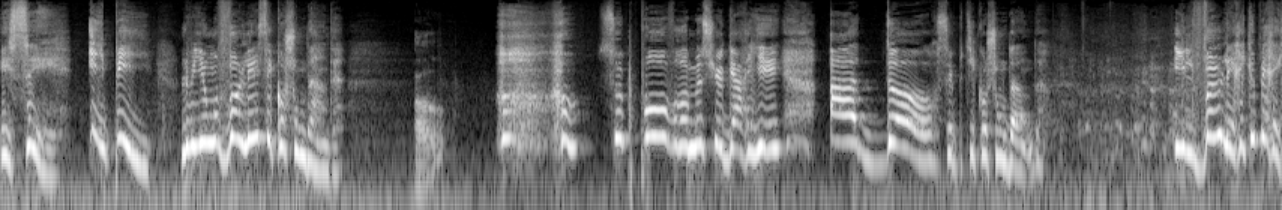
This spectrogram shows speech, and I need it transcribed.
Et ces hippies lui ont volé ses cochons d'Inde. Oh? Oh, ce pauvre Monsieur Garrier adore ces petits cochons d'Inde. Il veut les récupérer.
